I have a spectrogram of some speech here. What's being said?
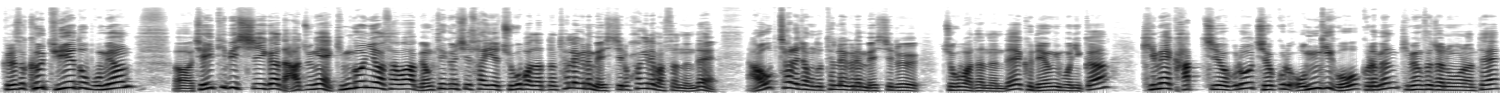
그래서 그 뒤에도 보면 어, JTBC가 나중에 김건희 여사와 명태균 씨 사이에 주고받았던 텔레그램 메시지를 확인해 봤었는데 아홉 차례 정도 텔레그램 메시지를 주고받았는데 그 내용이 보니까 김해 갑 지역으로 지역구를 옮기고 그러면 김영선 전 의원한테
